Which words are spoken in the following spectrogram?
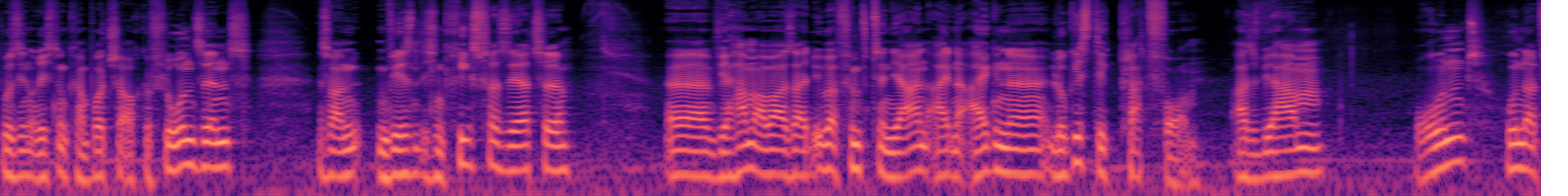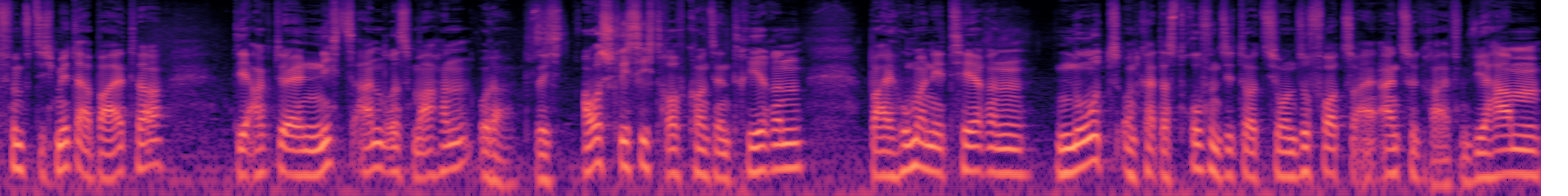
wo sie in Richtung Kambodscha auch geflohen sind. Es waren im Wesentlichen Kriegsversehrte. Äh, wir haben aber seit über 15 Jahren eine eigene Logistikplattform. Also wir haben rund 150 Mitarbeiter, die aktuell nichts anderes machen oder sich ausschließlich darauf konzentrieren, bei humanitären Not- und Katastrophensituationen sofort zu einzugreifen. Wir haben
